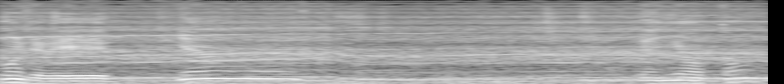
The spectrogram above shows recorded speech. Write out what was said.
Bon, j'avais bien gagné en temps.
